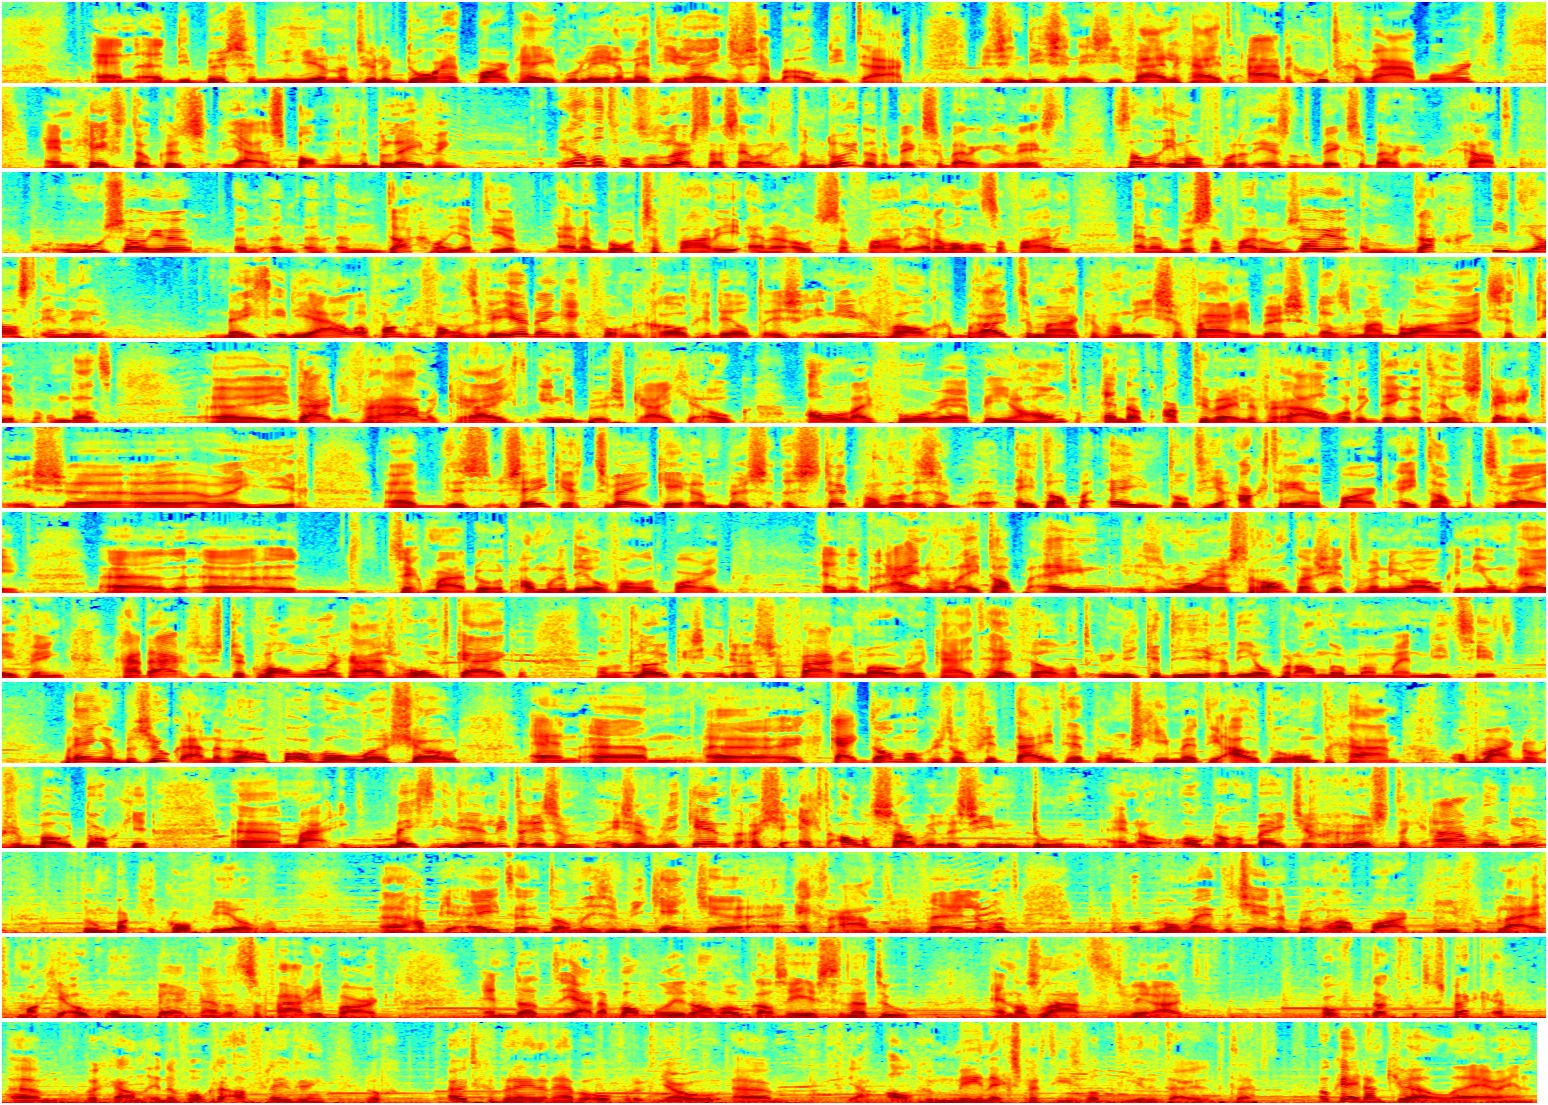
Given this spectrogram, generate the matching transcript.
En die bussen die hier natuurlijk door het park heen roleren met die rangers hebben ook die taak. Dus in die zin is die veiligheid aardig goed gewaarborgd. En geeft het ook een, ja, een spannende beleving. Heel veel van onze luisteraars zijn wellicht nog nooit naar de Beekse Bergen geweest. Stel dat iemand voor het eerst naar de Beekse Bergen gaat. Hoe zou je een, een, een dag, want je hebt hier en een bootsafari, en een autosafari, en een wandelsafari, en een bussafari. Hoe zou je een dag ideaalst indelen? Meest ideaal, afhankelijk van het weer, denk ik, voor een groot gedeelte, is in ieder geval gebruik te maken van die safaribussen. Dat is mijn belangrijkste tip. Omdat uh, je daar die verhalen krijgt. In die bus krijg je ook allerlei voorwerpen in je hand. En dat actuele verhaal, wat ik denk dat heel sterk is uh, hier. Uh, dus zeker twee keer een busstuk, want dat is een, etappe 1 tot hier achter in het park, etappe 2. zeg maar door het andere deel van het park. En het einde van etappe 1 is een mooi restaurant. Daar zitten we nu ook in die omgeving. Ga daar eens een stuk wandelen. Ga eens rondkijken. Want het leuke is, iedere safari-mogelijkheid heeft wel wat unieke dieren die je op een ander moment niet ziet. Breng een bezoek aan de Roofvogelshow. En uh, uh, kijk dan nog eens of je tijd hebt om misschien met die auto rond te gaan. Of maak nog eens een boottochtje. Uh, maar het meest idealiter is een, is een weekend. Als je echt alles zou willen zien, doen. En ook nog een beetje rustig aan wil doen. Of doe een bakje koffie of een hapje eten, dan is een weekendje echt aan te bevelen. Want op het moment dat je in het bungalowpark hier verblijft, mag je ook onbeperkt naar dat safaripark. En dat, ja, daar wandel je dan ook als eerste naartoe. En als laatste weer uit. Hoofd, bedankt voor het gesprek. En um, we gaan in de volgende aflevering nog uitgebreider hebben over jouw um, ja, algemene expertise wat dierentuinen betreft. Oké, okay, dankjewel uh, Erwin.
